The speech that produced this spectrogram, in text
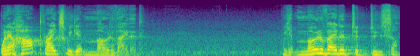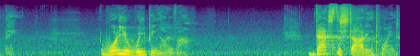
When our heart breaks, we get motivated. We get motivated to do something. What are you weeping over? That's the starting point.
